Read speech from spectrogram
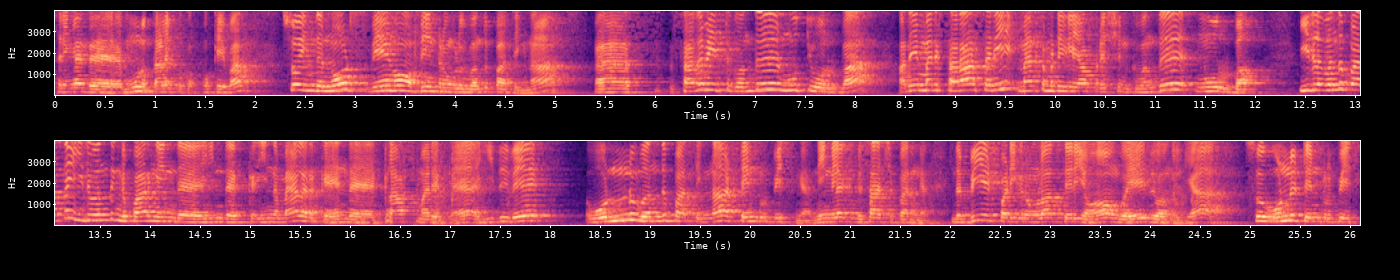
சரிங்களா? இந்த மூணு தலைப்புக்கும். ஓகேவா ஸோ இந்த நோட்ஸ் வேணும் அப்படின்றவங்களுக்கு வந்து பார்த்தீங்கன்னா சதவீதத்துக்கு வந்து நூற்றி ஒரு ரூபாய் அதே மாதிரி சராசரி மேத்தமெட்டிக்கல் ஆப்ரேஷனுக்கு வந்து நூறுரூபா இதில் வந்து பார்த்தா இது வந்து இங்கே பாருங்கள் இந்த இந்த க- இந்த மேலே இருக்க இந்த கிளாஸ் மாதிரி இருக்க இதுவே ஒன்று வந்து பார்த்தீங்கன்னா டென் ருபீஸுங்க நீங்களே விசாரிச்சு பாருங்கள் இந்த பிஎட் படிக்கிறவங்களாம் தெரியும் அவங்க எழுதுவாங்க இல்லையா? ஸோ ஒன்று டென் ருபீஸ்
